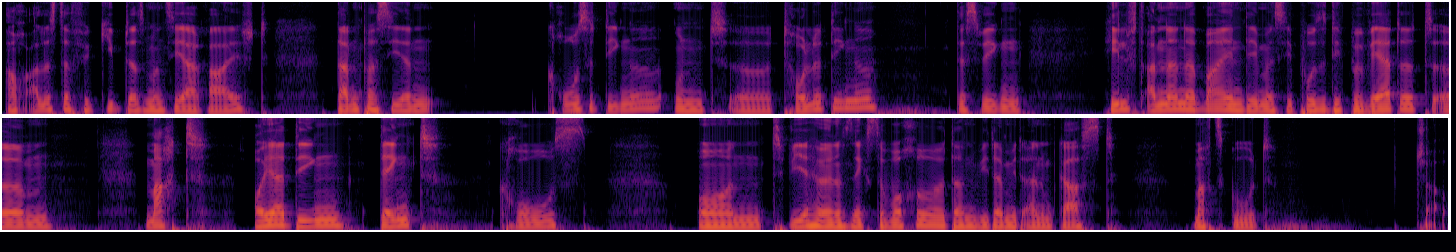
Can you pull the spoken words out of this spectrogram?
auch alles dafür gibt, dass man sie erreicht, dann passieren große Dinge und äh, tolle Dinge. Deswegen hilft anderen dabei, indem ihr sie positiv bewertet. Ähm, macht euer Ding, denkt groß. Und wir hören uns nächste Woche dann wieder mit einem Gast. Macht's gut. Ciao.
